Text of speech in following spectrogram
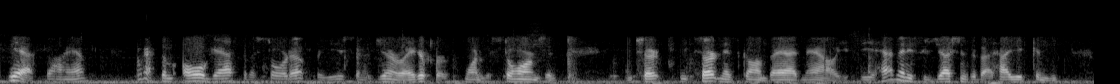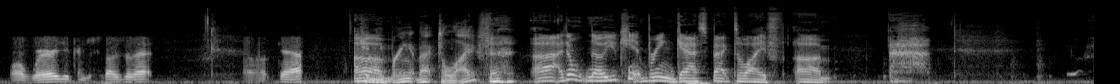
Yes, I am. I've got some old gas that I stored up for use in a generator for one of the storms, and I'm cer- certain it's gone bad now. Do you have any suggestions about how you can, or where you can dispose of that uh, gas? Can Um, you bring it back to life? Uh, I don't know. You can't bring gas back to life. Um,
